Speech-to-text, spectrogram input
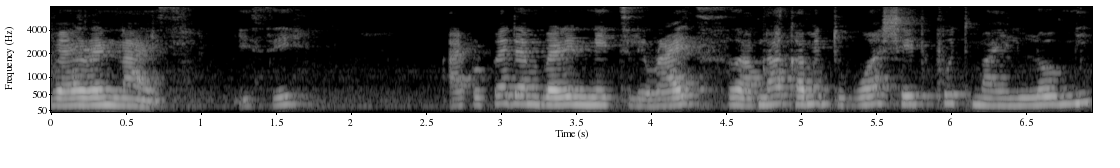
Very nice. You see? I prepare them very neatly, right? So I'm now coming to wash it, put my lomi,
